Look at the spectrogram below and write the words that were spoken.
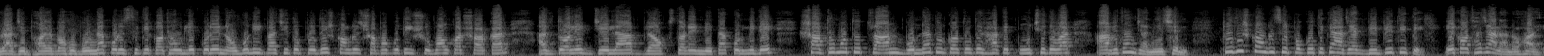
রাজ্যে ভয়াবহ বন্যা পরিস্থিতির কথা উল্লেখ করে নবনির্বাচিত প্রদেশ কংগ্রেস সভাপতি শুভঙ্কর সরকার আজ দলের জেলা ব্লক স্তরের নেতাকর্মীদের সাধ্যমতো ত্রাণ, বন্যা দুর্গতদের হাতে পৌঁছে দেওয়ার আবেদন জানিয়েছেন। প্রদেশ কংগ্রেসের পক্ষ থেকে আজ এক বিবৃতিতে একথা জানানো হয়।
